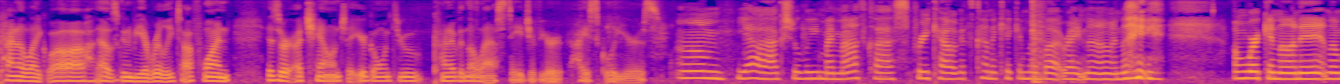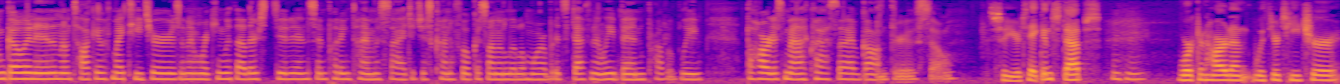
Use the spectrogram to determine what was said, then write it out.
kind of like, wow, that was going to be a really tough one? Is there a challenge that you're going through kind of in the last stage of your high school years? Um, yeah, actually, my math class pre-calc it's kind of kicking my butt right now, and I, I'm working on it, and I'm going in and I'm talking with my teachers, and I'm working with other students and putting time aside to just kind of focus on it a little more. But it's definitely been probably the hardest math class that I've gone through. So, So you're taking steps, hmm working hard on, with your teacher,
